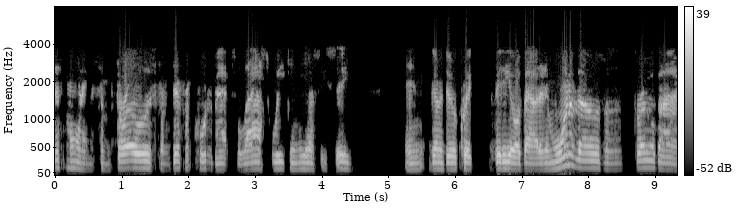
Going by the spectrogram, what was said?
this morning some throws from different quarterbacks last week in the SEC, and going to do a quick video about it. And one of those was a throw by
